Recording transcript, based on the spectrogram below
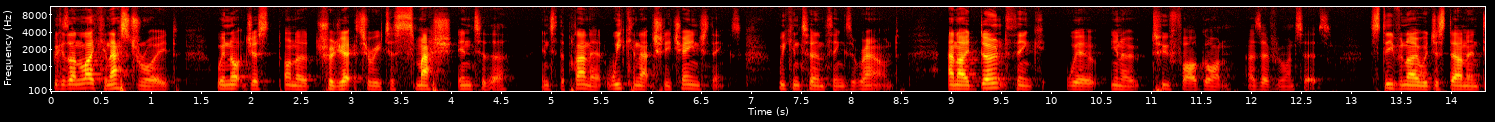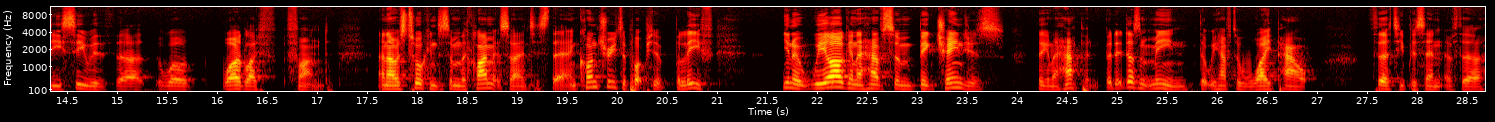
Because unlike an asteroid, we're not just on a trajectory to smash into the, into the planet. We can actually change things. We can turn things around. And I don't think we're you know, too far gone, as everyone says. Steve and I were just down in DC with uh, the World Wildlife Fund, and I was talking to some of the climate scientists there. And contrary to popular belief, you know, we are going to have some big changes that are going to happen, but it doesn't mean that we have to wipe out 30% of the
